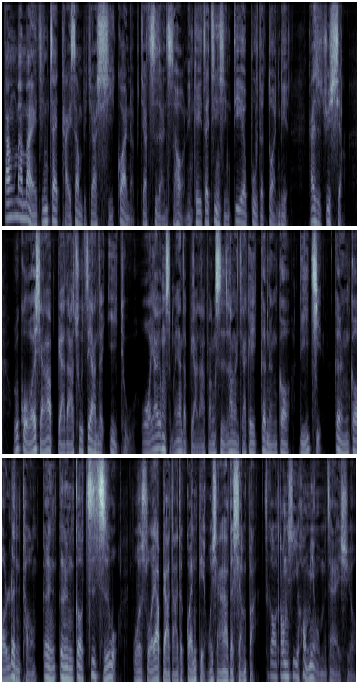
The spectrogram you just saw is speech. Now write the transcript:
当慢慢已经在台上比较习惯了、比较自然之后，你可以再进行第二步的锻炼，开始去想：如果我想要表达出这样的意图，我要用什么样的表达方式，让人家可以更能够理解、更能够认同、更更能够支持我我所要表达的观点、我想要的想法。这个东西后面我们再来修，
